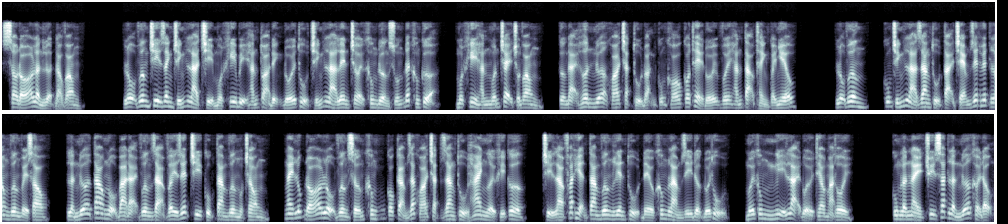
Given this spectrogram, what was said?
sau đó lần lượt đào vong. Lộ vương chi danh chính là chỉ một khi bị hắn tỏa định đối thủ chính là lên trời không đường xuống đất không cửa, một khi hắn muốn chạy trốn vong, cường đại hơn nữa khóa chặt thủ đoạn cũng khó có thể đối với hắn tạo thành quái nhiễu. Lộ vương cũng chính là giang thủ tại chém giết huyết long vương về sau, lần nữa tao nộ ba đại vương giả vây giết chi cục tam vương một trong, ngay lúc đó lộ vương sớm không có cảm giác khóa chặt giang thủ hai người khí cơ, chỉ là phát hiện tam vương liên thủ đều không làm gì được đối thủ, mới không nghĩ lại đuổi theo mà thôi cùng lần này truy sát lần nữa khởi động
